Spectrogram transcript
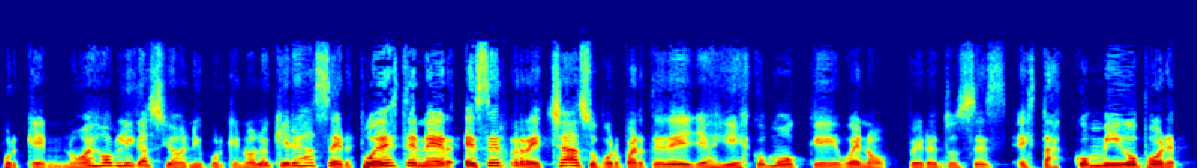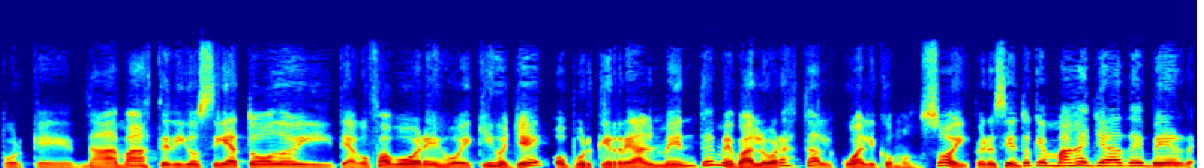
porque no es obligación y porque no lo quieres hacer, puedes tener ese rechazo por parte de ellas y es como que, bueno, pero entonces estás conmigo por, porque nada más te digo sí a todo y te hago favores o X o Y, o porque realmente me valoras tal cual y como soy. Pero siento que más allá de ver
